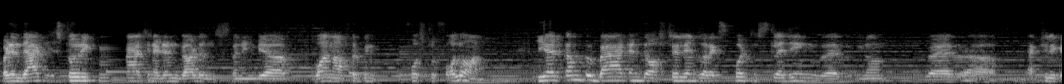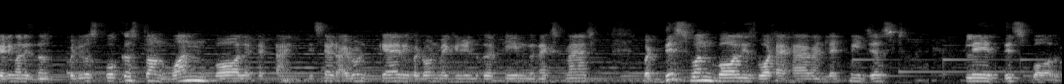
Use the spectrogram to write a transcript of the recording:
But in that historic match in Eden Gardens, when India won after being forced to follow on, he had come to bat, and the Australians were experts in sledging, were you know, were uh, actually getting on his nerves. But he was focused on one ball at a time. He said, "I don't care if I don't make it into the team the next match, but this one ball is what I have, and let me just play this ball."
